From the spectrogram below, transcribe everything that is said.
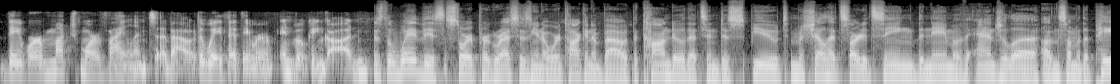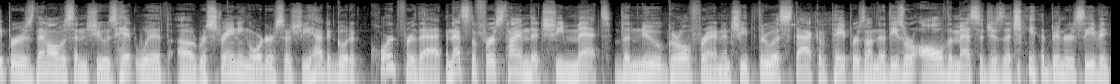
they were much more violent about the way that they were invoking God. As the way this story progresses, you know, we're talking about the condo that's in dispute. Michelle had started seeing the name of Angela on some of the papers. Then all of a sudden she was hit with a restraining restraining order, so she had to go to court for that. And that's the first time that she met the new girlfriend, and she threw a stack of papers on there. These were all the messages that she had been receiving.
